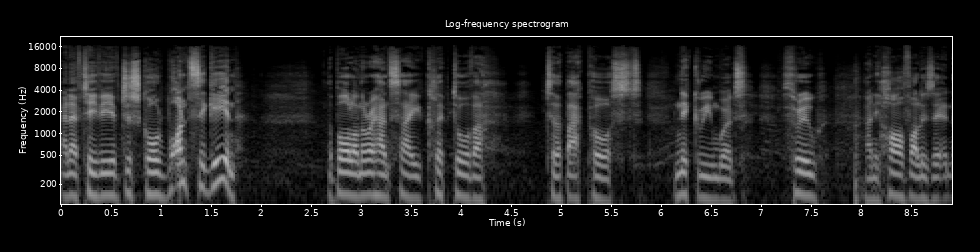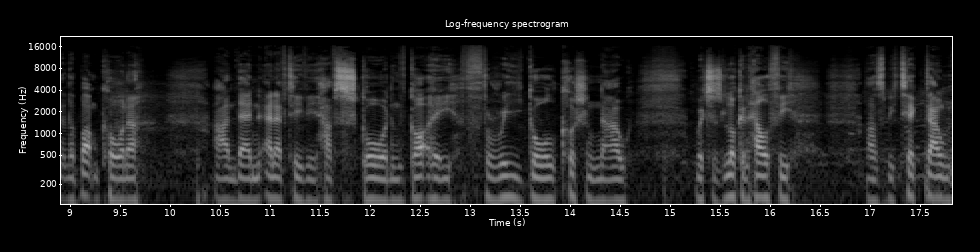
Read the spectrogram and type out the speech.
NFTV have just scored once again. The ball on the right hand side clipped over to the back post. Nick Greenwood through, and he half volleys it into the bottom corner. And then NFTV have scored and got a three goal cushion now, which is looking healthy as we tick down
